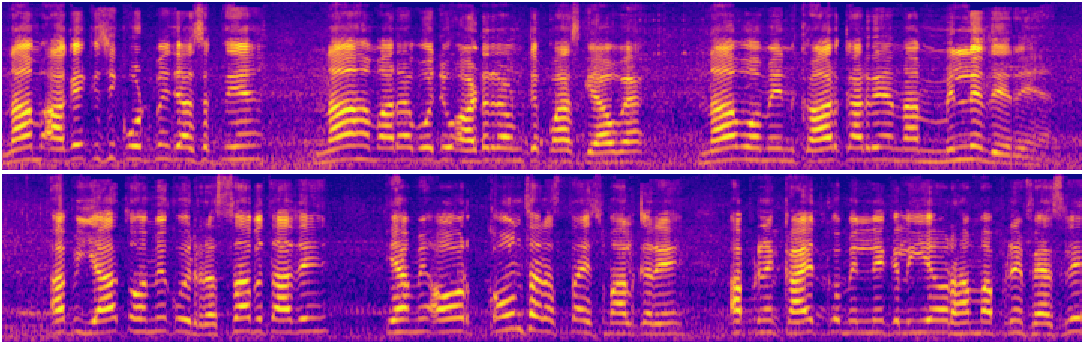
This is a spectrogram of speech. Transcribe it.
ना हम आगे किसी कोर्ट में जा सकते हैं, ना हमारा वो जो ऑर्डर है उनके पास गया हुआ है, ना वो हमें इनकार कर रहे हैं, ना मिलने दे रहे हैं। अब या तो हमें कोई रास्ता बता दें कि हमें और कौन सा रास्ता इस्तेमाल करें अपने कायद को मिलने के लिए और हम अपने फैसले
